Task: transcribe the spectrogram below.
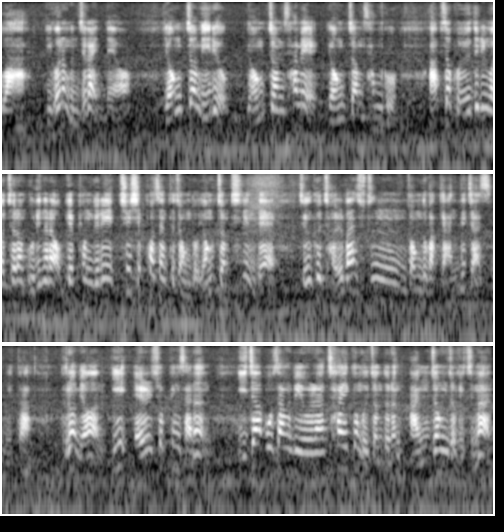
와, 이거는 문제가 있네요. 0.16, 0.31, 0.39. 앞서 보여드린 것처럼 우리나라 업계 평균이 70% 정도, 0.7인데 지금 그 절반 수준 정도밖에 안 되지 않습니까? 그러면 이 L 쇼핑사는 이자 보상 비율이나 차입금 의존도는 안정적이지만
